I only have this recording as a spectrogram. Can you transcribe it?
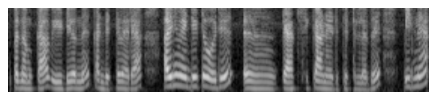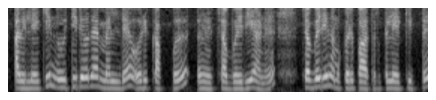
അപ്പം നമുക്ക് ആ വീഡിയോ ഒന്ന് കണ്ടിട്ട് വരാം. അതിന് വേണ്ടിയിട്ട് ഒരു കാപ്സിക്കാണ് എടുത്തിട്ടുള്ളത്. പിന്നെ അതിലേക്ക് നൂറ്റി ഇരുപത് എം എല്ലിന്റെ ഒരു കപ്പ് ചവരിയാണ് ചവരി നമുക്കൊരു പാത്രത്തിലേക്ക് ഇട്ട്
